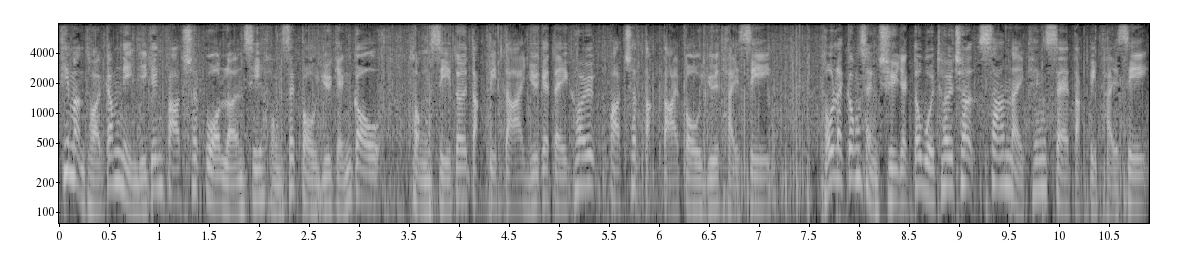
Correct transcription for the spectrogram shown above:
天文台今年已經發出過兩次紅色暴雨警告，同時對特別大雨嘅地區發出特大暴雨提示。土力工程處亦都會推出山泥傾瀉特別提示。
